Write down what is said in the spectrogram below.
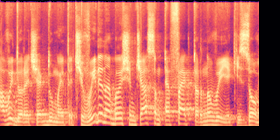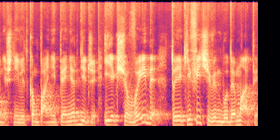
А ви, до речі, як думаєте, чи вийде найближчим часом ефектор новий, якийсь зовнішній від компанії Pioneer DJ? І якщо вийде, то які фічі він буде мати?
